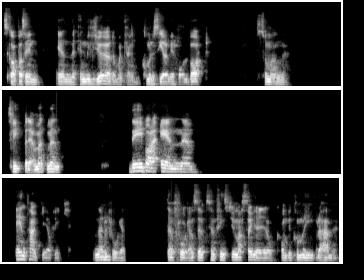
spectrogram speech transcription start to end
skapar sig en, en, en miljö där man kan kommunicera mer hållbart. Så man slipper det. Men, men det är bara en, eh, en tanke jag fick när du mm. frågade den frågan. Sen, sen, finns det ju massa grejer och om vi kommer in på det här med,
